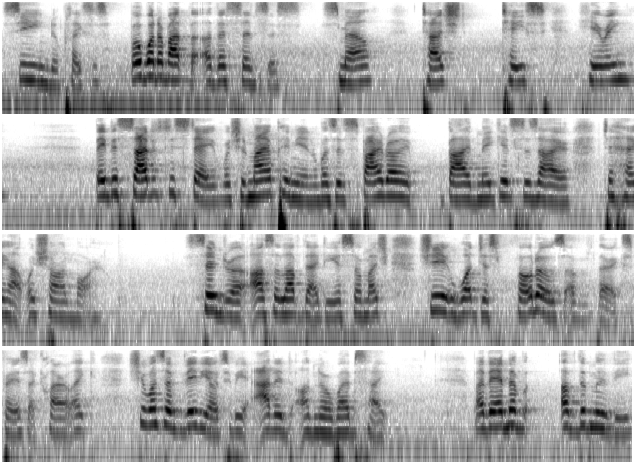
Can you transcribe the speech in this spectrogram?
seeing new places, but what about the other senses? Smell, touch, taste, hearing? They decided to stay, which, in my opinion, was inspired by Megan's desire to hang out with Sean more. Sindra also loved the idea so much she didn't want just photos of their experience at Clara Lake. She wants a video to be added on their website. By the end of, of the movie,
